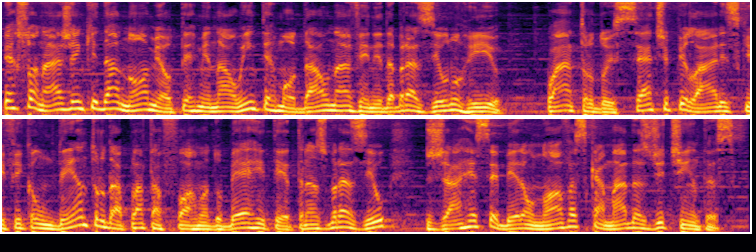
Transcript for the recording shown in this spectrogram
personagem que dá nome ao terminal intermodal na Avenida Brasil, no Rio. Quatro dos sete pilares que ficam dentro da plataforma do BRT Transbrasil já receberam novas camadas de tintas.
